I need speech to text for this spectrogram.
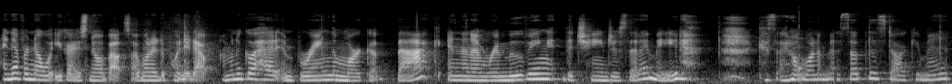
I never know what you guys know about, so I wanted to point it out. I'm gonna go ahead and bring the markup back, and then I'm removing the changes that I made. because I don't want to mess up this document.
